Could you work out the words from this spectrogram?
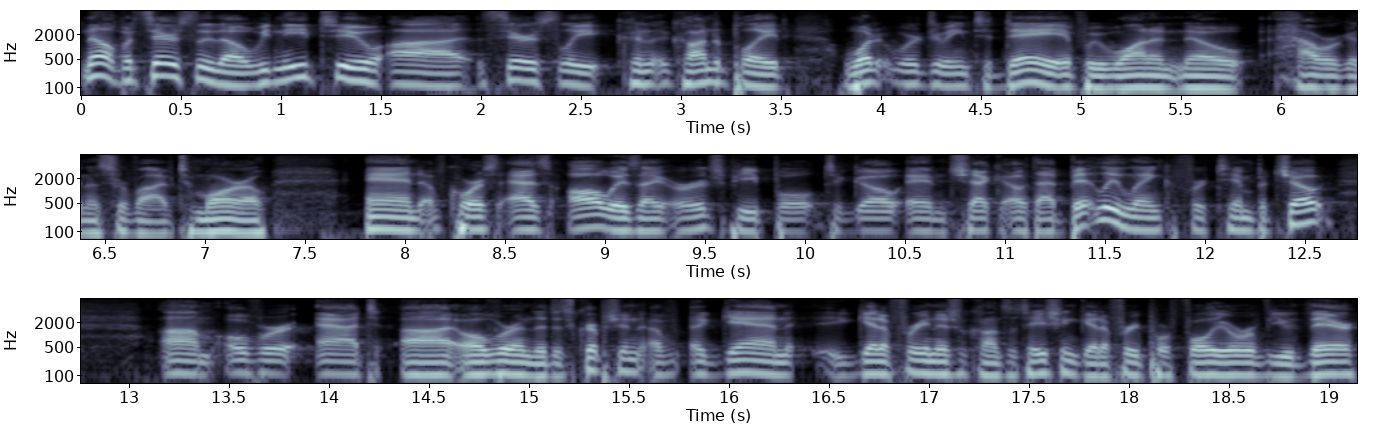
no, but seriously though, we need to uh, seriously con- contemplate what we're doing today if we want to know how we're going to survive tomorrow. And of course, as always, I urge people to go and check out that Bitly link for Tim Picciott um, over at uh, over in the description of again get a free initial consultation get a free portfolio review there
